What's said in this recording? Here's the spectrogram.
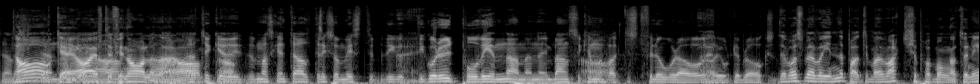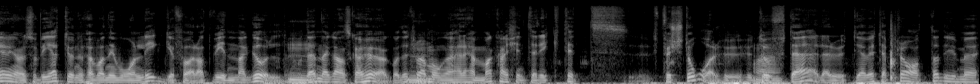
Den, Ja, okej, ja, efter finalen där, ja, jag tycker ja. man ska inte alltid liksom, visst det, det går ut på att vinna men ibland så kan Ja. man faktiskt förlora och ha gjort det bra också. Det var som jag var inne på att man varit så på många turneringar så vet jag ungefär vad nivån ligger för att vinna guld. Mm. Och den är ganska hög och det tror jag många här hemma kanske inte riktigt förstår hur, hur tufft det är där ute. Jag vet jag pratade ju med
